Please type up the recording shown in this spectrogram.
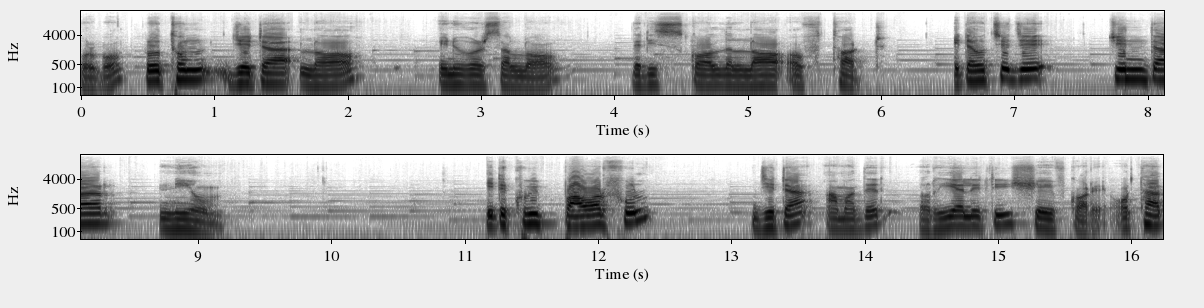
করব। প্রথম যেটা law universal law that is call the law of thought এটা হচ্ছে যে চিন্তার নিয়ম। এটা খুবই পাওয়ারফুল যেটা আমাদের রিয়ালিটি শেভ করে। অর্থাৎ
